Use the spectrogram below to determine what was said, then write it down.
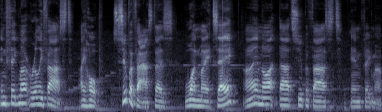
in Figma really fast, I hope. Super fast, as one might say. I am not that super fast in Figma.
